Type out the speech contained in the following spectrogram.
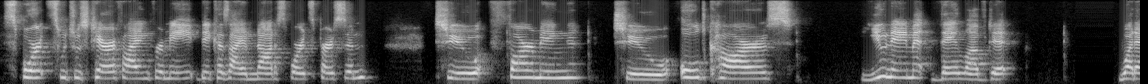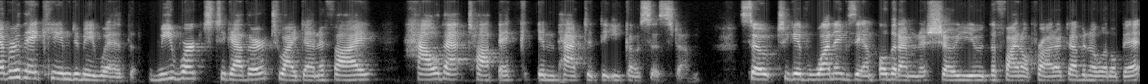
sports, which was terrifying for me because I am not a sports person, to farming, to old cars, you name it, they loved it. Whatever they came to me with, we worked together to identify how that topic impacted the ecosystem. So to give one example that I'm going to show you the final product of in a little bit,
